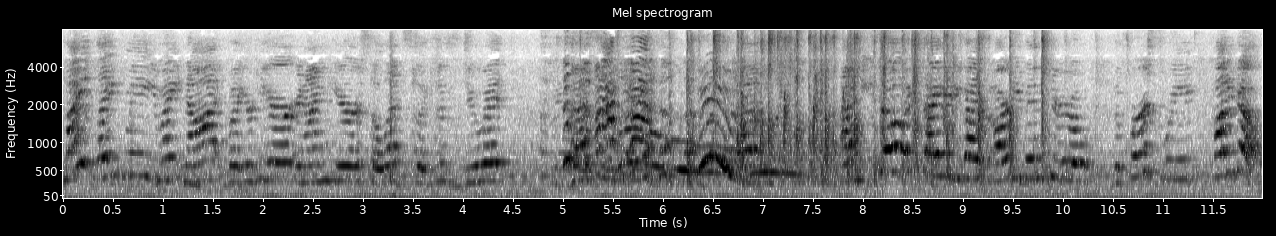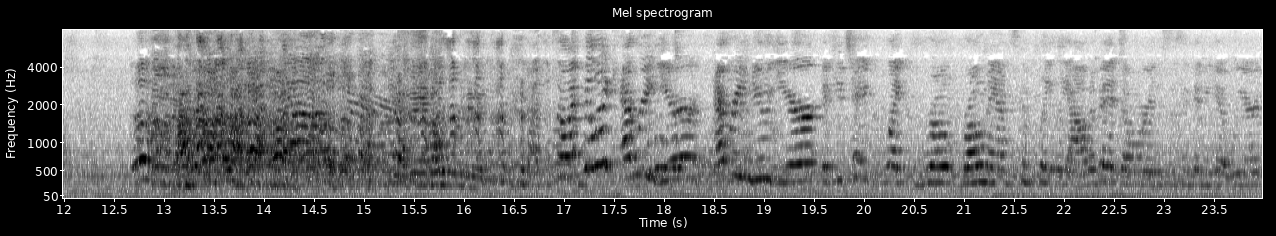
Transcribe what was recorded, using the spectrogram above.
might like me, you might not, but you're here and I'm here, so let's like just do it. Can. I'm so excited. You guys already been through the first week. How'd it go? So I feel like every year, every new year, if you take like ro- romance completely out of it, don't worry, this isn't going to get weird.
